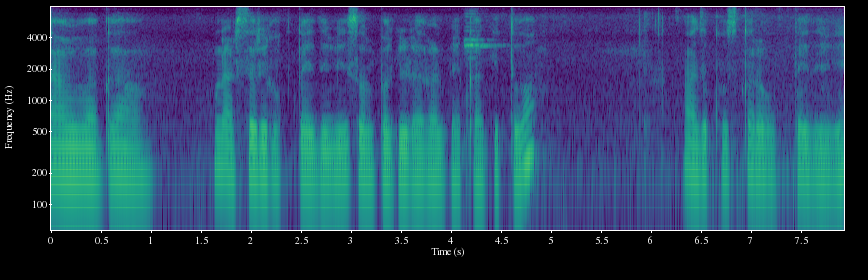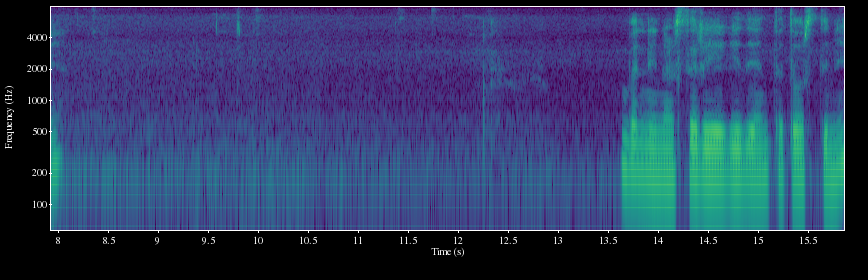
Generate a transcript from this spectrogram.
ನಾವಿವಾಗ ನರ್ಸರಿಗೆ ಹೋಗ್ತಾ ಇದ್ದೀವಿ. ಸ್ವಲ್ಪ ಗಿಡಗಳು ಬೇಕಾಗಿತ್ತು. ಅದಕ್ಕೋಸ್ಕರ ಹೋಗ್ತಾ ಇದ್ದೀವಿ. ಬನ್ನಿ ನರ್ಸರಿ ಹೇಗಿದೆ ಅಂತ ತೋರಿಸ್ತೀನಿ.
